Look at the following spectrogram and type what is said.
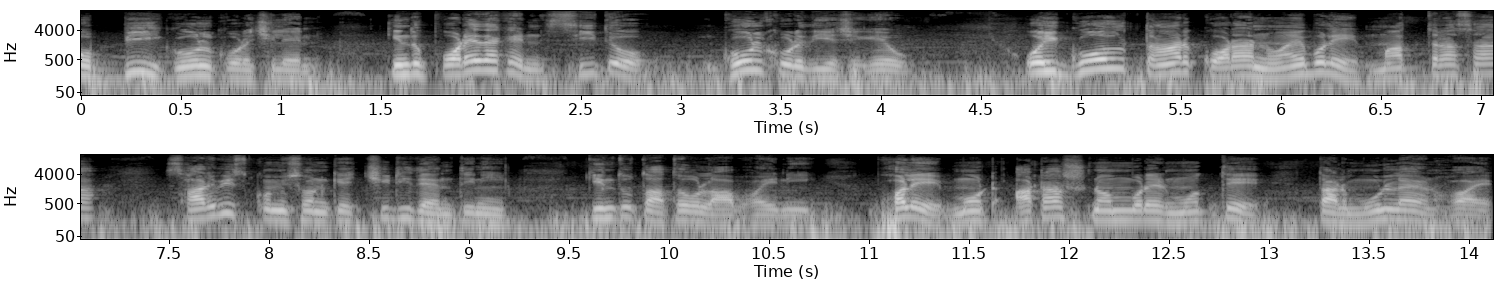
ও বি গোল করেছিলেন, কিন্তু পরে দেখেন সিতেও গোল করে দিয়েছে কেউ। ওই গোল তার করা নয় বলে মাদ্রাসা সার্ভিস কমিশনকে চিঠি দেন তিনি, কিন্তু তাতেও লাভ হয়নি। ফলে মোট আঠাশ নম্বরের মধ্যে তার মূল্যায়ন হয়।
